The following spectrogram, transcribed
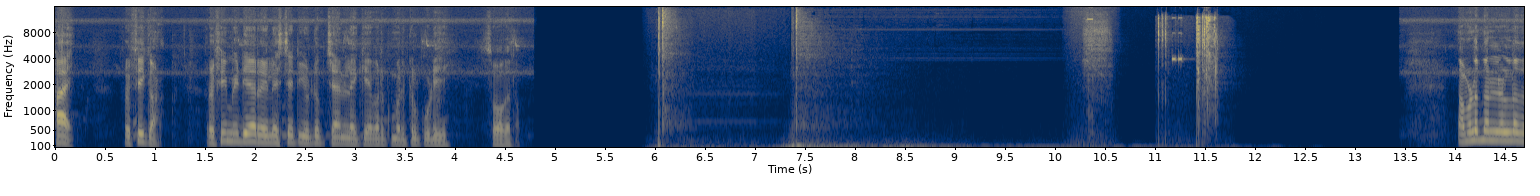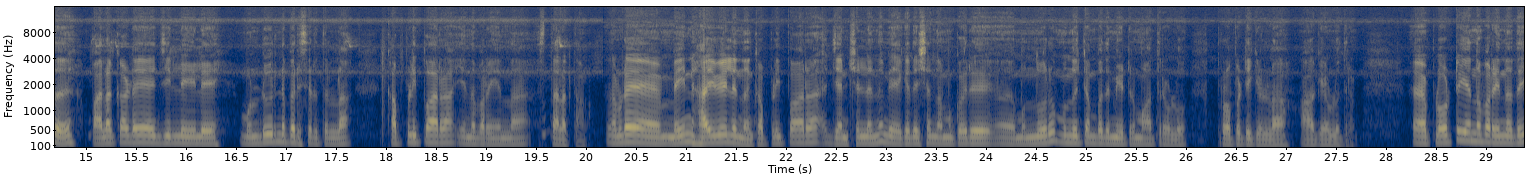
ഹായ് റഫീഖാണ്. Rafi media real estate YouTube ചാനലിലേക്ക് ഏവർക്കും ഒരിക്കൽ കൂടി സ്വാഗതം. നമ്മൾ നമ്മളിന്നുള്ളത് പാലക്കാട് ജില്ലയിലെ മുണ്ടൂരിന്റെ പരിസരത്തുള്ള കപ്പിളിപ്പാറ എന്ന് പറയുന്ന സ്ഥലത്താണ്. നമ്മുടെ മെയിൻ ഹൈവേയിൽ നിന്ന് കപ്പിളിപ്പാറ ജംഗ്ഷനിൽ നിന്നും ഏകദേശം നമുക്കൊരു മുന്നൂറ് മുന്നൂറ്റമ്പത് മീറ്റർ മാത്രമേ ഉള്ളൂ പ്രോപ്പർട്ടിക്കുള്ള ആകെയുള്ള ഏഹ്, പ്ലോട്ട് എന്ന് പറയുന്നത്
